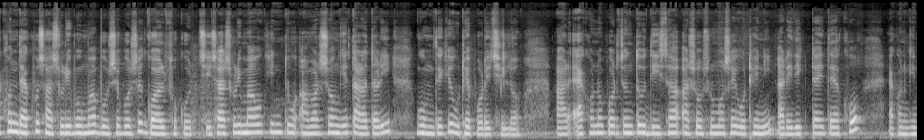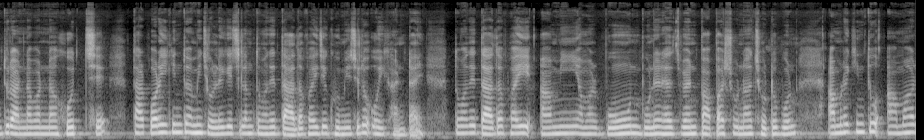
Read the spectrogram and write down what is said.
এখন দেখো শাশুড়ি বৌমা বসে বসে গল্প করছি। শাশুড়ি মাও কিন্তু আমার সঙ্গে তাড়াতাড়ি ঘুম থেকে উঠে পড়েছিল। আর এখনও পর্যন্ত দিশা আর শ্বশুরমশাই ওঠেনি। আর এদিকটায় দেখো, এখন কিন্তু রান্নাবান্না হচ্ছে। তারপরেই কিন্তু আমি চলে গেছিলাম তোমাদের দাদাভাই যে ঘুমিয়েছিল ওইখানটায়। তোমাদের দাদাভাই, আমি, আমার বোন, বোনের হাজব্যান্ড পাপা, সোনা, ছোট বোন, আমরা কিন্তু আমার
